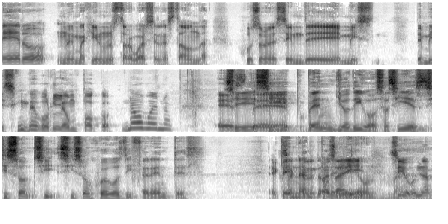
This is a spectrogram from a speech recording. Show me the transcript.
pero no imagino un Star Wars en esta onda. Justo en el stream de mis de Missing me burlé un poco. No, bueno. Sí, sí, este, ven, yo digo, o sea, sí, es, sí, son, sí, sí son juegos diferentes. Penal para o Sí, una...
